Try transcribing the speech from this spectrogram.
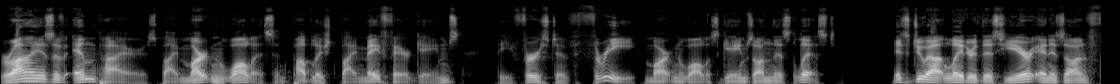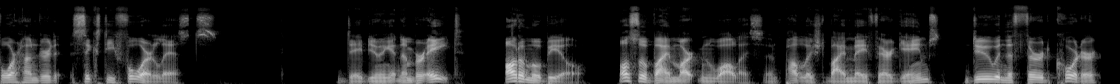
Rise of Empires by Martin Wallace and published by Mayfair Games, the first of three Martin Wallace games on this list. It's due out later this year and is on 464 lists. Debuting at number 8, Automobile, also by Martin Wallace and published by Mayfair Games, due in the third quarter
